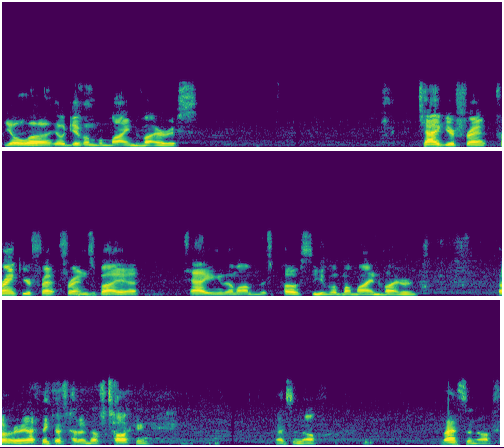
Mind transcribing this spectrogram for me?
You'll uh, you'll give them a mind virus. Tag your friend, prank your friends by uh, tagging them on this post to give them a mind virus. All right, I think I've had enough talking. That's enough. That's enough.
